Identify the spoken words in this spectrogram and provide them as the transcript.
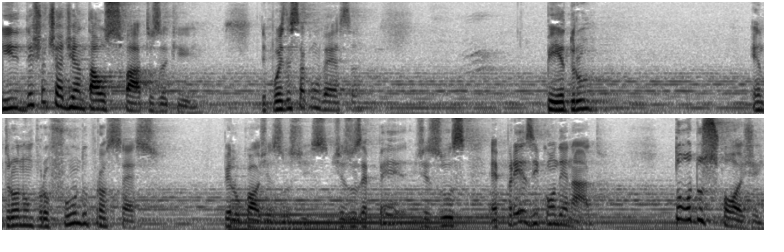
E deixa eu te adiantar os fatos aqui. Depois dessa conversa, Pedro entrou num profundo processo pelo qual Jesus disse: Jesus é, Jesus é preso e condenado todos fogem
